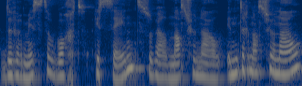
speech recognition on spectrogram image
de vermiste wordt geseind, zowel nationaal, internationaal.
